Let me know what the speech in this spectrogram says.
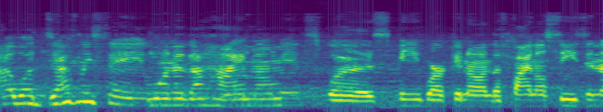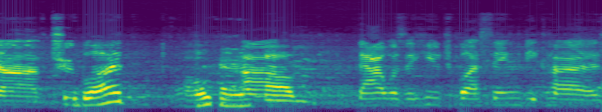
I would definitely say one of the high moments was me working on the final season of True Blood. Okay. Um, that was a huge blessing because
